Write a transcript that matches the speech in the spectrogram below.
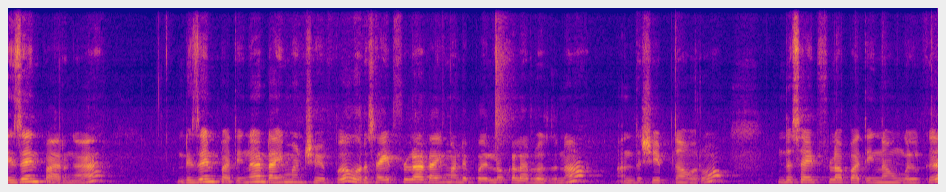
டிசைன் பாருங்கள் டிசைன் பார்த்திங்கன்னா டைமண்ட் ஷேப்பு ஒரு சைட் ஃபுல்லாக டைமண்ட் இப்போ எல்லோ கலர் வருதுன்னா அந்த ஷேப் தான் வரும். இந்த சைட் ஃபுல்லாக பார்த்திங்கன்னா உங்களுக்கு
